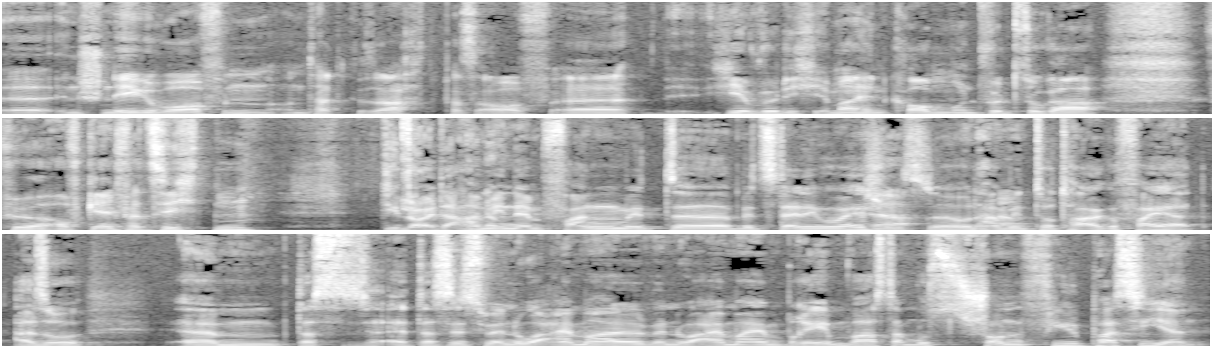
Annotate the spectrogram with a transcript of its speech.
äh, äh, in Schnee geworfen und hat gesagt, pass auf, äh, hier würde ich immer hinkommen und würde sogar für auf Geld verzichten. Die Leute haben ihn empfangen mit, äh, mit Standing Ovations ja, ne, und haben ja. ihn total gefeiert. Also ähm, das, das ist, wenn du einmal, wenn du einmal in Bremen warst, da muss schon viel passieren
